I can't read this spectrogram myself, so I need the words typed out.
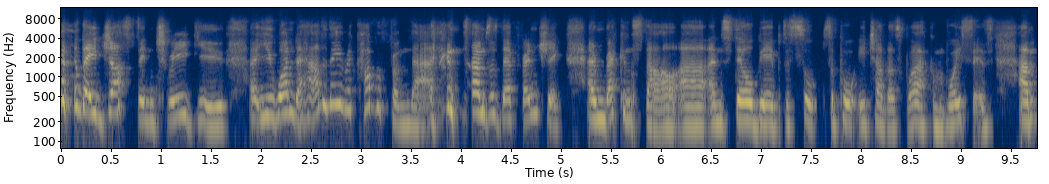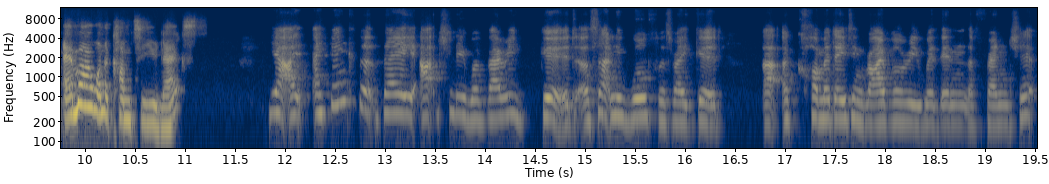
they just intrigue you. Uh, you wonder how do they recover from that in terms of their friendship and reconcile uh, and still be able to so support each other's work and voices. Um, Emma, I want to come to you next. Yeah, I, I think that they actually were very good, or certainly woolf was very good at accommodating rivalry within the friendship.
